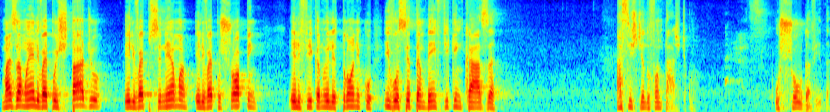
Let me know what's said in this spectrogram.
Mas amanhã ele vai para o estádio ele vai para o cinema, ele vai para o shopping, ele fica no eletrônico e você também fica em casa assistindo o Fantástico. O show da vida.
